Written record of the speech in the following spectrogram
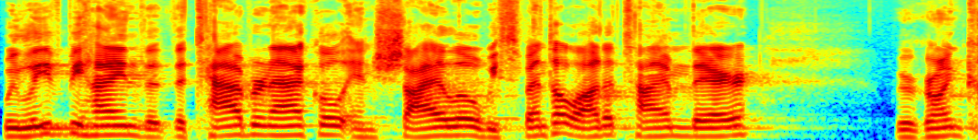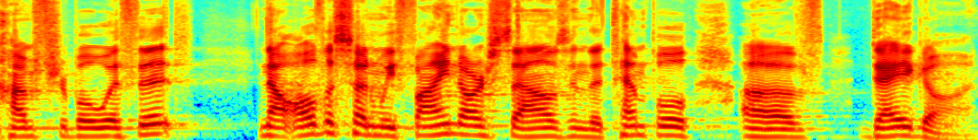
We leave behind the, the tabernacle in Shiloh. We spent a lot of time there. We were growing comfortable with it. Now, all of a sudden, we find ourselves in the temple of Dagon.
